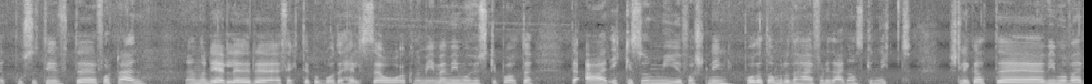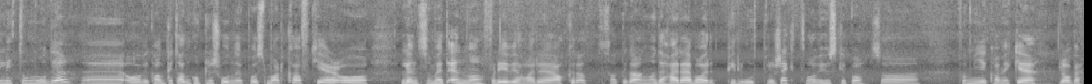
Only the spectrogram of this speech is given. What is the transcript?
et positivt fortegn. Eh, når det gjelder eh, effekter på både helse og økonomi. Men vi må huske på at det, det, er ikke så mye forskning på dette området her, fordi det er ganske nytt. Slik at eh, vi må være litt tålmodige. Eh, og vi kan ikke ta noen konklusjoner på Smart Calf Care og lønnsomhet ennå, fordi vi har eh, akkurat satt i gang. Og det her er bare et pilotprosjekt, må vi huske på. Så for mye kan vi ikke love.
